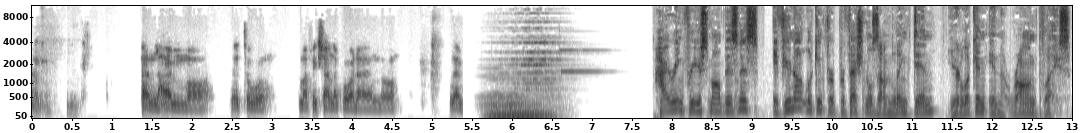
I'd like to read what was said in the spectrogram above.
Okay pendla hem och det tog, man fick känna på det ändå. Hiring for your small business? If you're not looking for professionals on LinkedIn, you're looking in the wrong place.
